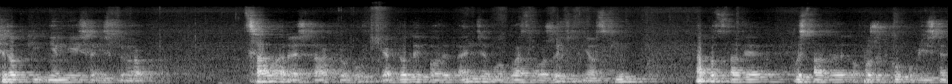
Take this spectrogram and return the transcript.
środki nie mniejsze niż w tym roku. Cała reszta klubów, jak do tej pory, będzie mogła złożyć wnioski na podstawie ustawy o pożytku publicznym,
